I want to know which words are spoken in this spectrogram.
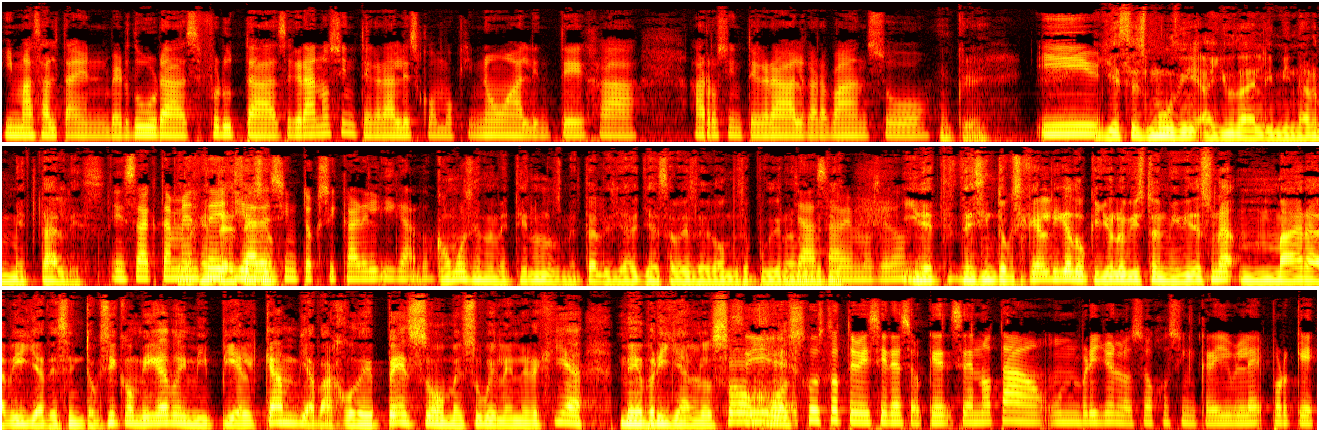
Y más alta en verduras, frutas, granos integrales como quinoa, lenteja, arroz integral, garbanzo. Y, Y ese smoothie ayuda a eliminar metales. exactamente, y a diciendo, desintoxicar el hígado. ¿Cómo se me metieron los metales? Ya, ya sabes de dónde se pudieron Ya sabemos de dónde. Y de- desintoxicar el hígado, que yo lo he visto en mi vida, es una maravilla. Desintoxico mi hígado y mi piel cambia, bajo de peso, me sube la energía, me brillan los Sí, ojos. justo te voy a decir eso, que se nota un brillo en los ojos increíble porque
